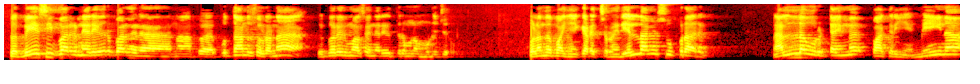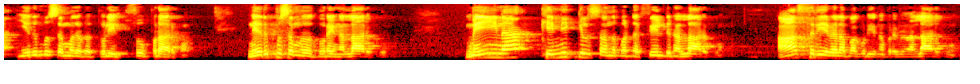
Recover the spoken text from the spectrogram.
இப்ப பேசி பாருங்க நிறைய பேர் பாருங்க நான் இப்ப புத்தாண்டு சொல்றேன்னா பிப்ரவரி மாசம் நிறைய திருமணம் முடிஞ்சிடும். குழந்தை பாக்கியம் கிடைச்சிடும் இது எல்லாமே சூப்பரா இருக்கு நல்ல ஒரு டைமை பாக்குறீங்க. மெயினா இரும்பு சம்மந்தோட தொழில் சூப்பரா இருக்கும். நெருப்பு சம்மந்த துறை நல்லா இருக்கும். மெயினா கெமிக்கல் சம்மந்தப்பட்ட ஃபீல்டு நல்லா இருக்கும். ஆசிரியர் வேலை பார்க்கக்கூடிய நபர்கள் நல்லா இருக்கும்.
